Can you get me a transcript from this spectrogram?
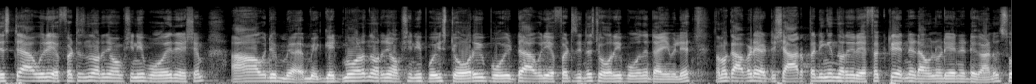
ജസ്റ്റ് ആ ഒരു എഫർട്ട്സ് എന്ന് പറഞ്ഞ ഓപ്ഷനിൽ പോയതിനു ശേഷം ആ ഒരു ഗെറ്റ് മോർ എന്ന് പറഞ്ഞ ഓപ്ഷനിൽ പോയി സ്റ്റോറി പോയിട്ട് ആ ഒരു എഫർട്ട്സിന്റെ സ്റ്റോറി പോകുന്ന ടൈമിൽ നമുക്ക് അവിടെ ആയിട്ട് ഷാർപ്പനിങ് എന്ന് പറഞ്ഞൊരു എഫക്റ്റ് തന്നെ ഡൗൺലോഡ് ചെയ്യാനായിട്ട് കാണും. സോ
